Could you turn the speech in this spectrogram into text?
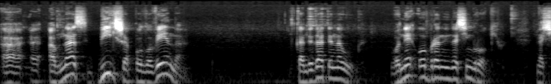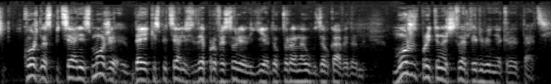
А, е, а в нас більша половина кандидати наук. Вони обрані на 7 років. Значить, кожна спеціальність може, деякі спеціальності, де професори є, доктора наук за кафедрами, можуть пройти на четвертий рівень акредитації.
